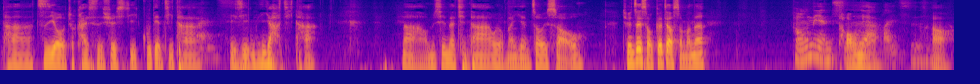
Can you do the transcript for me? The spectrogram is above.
她自幼就开始学习古典吉他以及民谣吉他。那我们现在请她为我们演奏一首，请问这首歌叫什么呢？童年，童年，白痴啊。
